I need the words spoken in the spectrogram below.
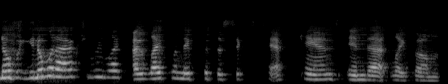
No, but you know what I actually like? I like when they put the six pack cans in that like um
